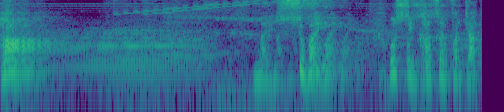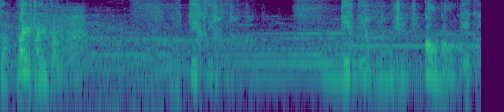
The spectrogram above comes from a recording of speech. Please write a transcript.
हाँ। मैं सुबह ही उस सिंहासन पर जाकर बैठूँगा और देखता देखता मुझे कौन रोकेगा।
